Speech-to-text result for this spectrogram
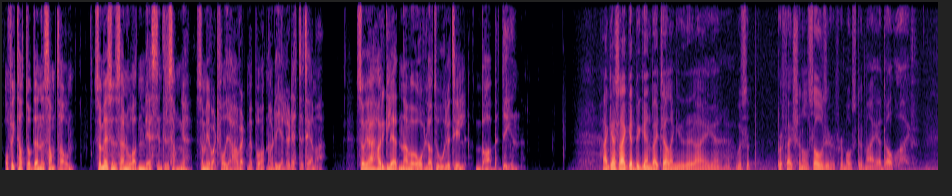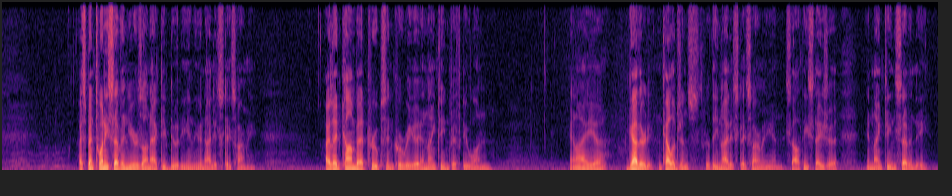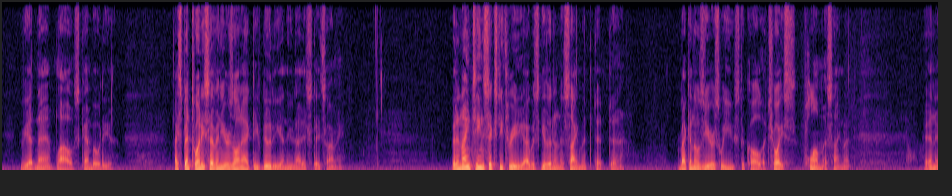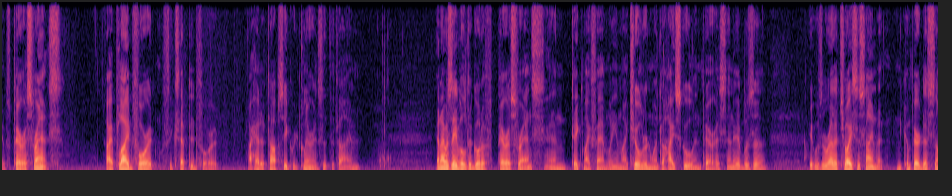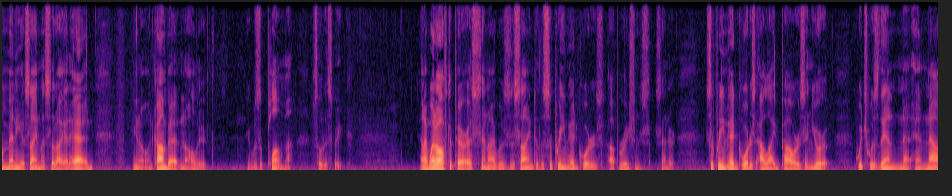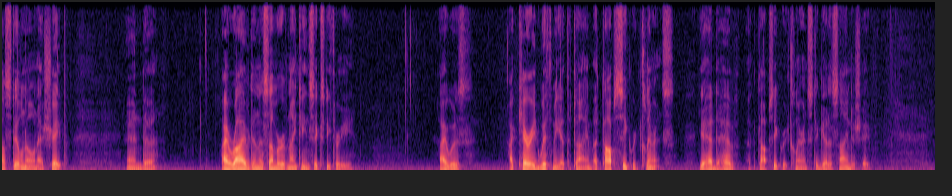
og fikk tatt opp denne samtalen, som jeg synes er noe av den mest interessante som i hvert fall jeg har vært med på når det gjelder dette temaet. Så jeg har gleden av å overlate ordet til Bob Dean. I guess I could begin by telling you that I uh, was a professional soldier for most of my adult life. I spent 27 years on active duty in the United States Army. I led combat troops in Korea in 1951, and I uh, gathered intelligence for the United States Army in Southeast Asia in 1970, Vietnam, Laos, Cambodia. I spent 27 years on active duty in the United States Army. But in 1963, I was given an assignment that, uh, back in those years, we used to call a choice plum assignment. And it was Paris, France. I applied for it, was accepted for it. I had a top secret clearance at the time. And I was able to go to Paris, France, and take my family. And my children went to high school in Paris, and it was a, it was a rather choice assignment. And compared to so many assignments that I had had, you know, in combat and all, it, it was a plum, so to speak. And I went off to Paris, and I was assigned to the Supreme Headquarters Operations Center, Supreme Headquarters Allied Powers in Europe which was then and now still known as SHAPE. And uh, I arrived in the summer of 1963. I was, I carried with me at the time a top secret clearance. You had to have a top secret clearance to get assigned to SHAPE.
